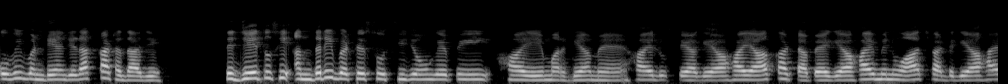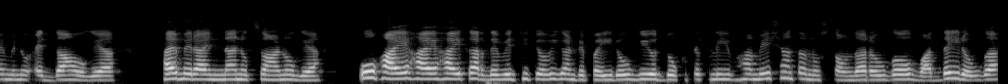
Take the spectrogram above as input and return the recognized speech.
ਉਹ ਵੀ ਵੰਡਿਆ ਜਿਹੜਾ ਘਟਦਾ ਜੇ। ਤੇ ਜੇ ਤੁਸੀਂ ਅੰਦਰ ਹੀ ਬੈਠੇ ਸੋਚੀ ਜਾਓਗੇ ਵੀ ਹਾਏ ਮਰ ਗਿਆ ਮੈਂ, ਹਾਏ ਲੁੱਟਿਆ ਗਿਆ, ਹਾਏ ਆ ਘਾਟਾ ਪੈ ਗਿਆ, ਹਾਏ ਮੈਨੂੰ ਆ ਛੱਡ ਗਿਆ, ਹਾਏ ਮੈਨੂੰ ਐਦਾਂ ਹੋ ਗਿਆ, ਹਾਏ ਮੇਰਾ ਇੰਨਾ ਨੁਕਸਾਨ ਹੋ ਗਿਆ, ਉਹ ਹਾਏ ਹਾਏ ਹਾਏ ਘਰ ਦੇ ਵਿੱਚ ਹੀ 24 ਘੰਟੇ ਪਈ ਰਹੂਗੀ, ਉਹ ਦੁੱਖ ਤਕਲੀਫ ਹਮੇਸ਼ਾ ਤੁਹਾਨੂੰ ਸਤਾਉਂਦਾ ਰਹੂਗਾ, ਉਹ ਵੱਧਦਾ ਹੀ ਰਹੂਗਾ।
